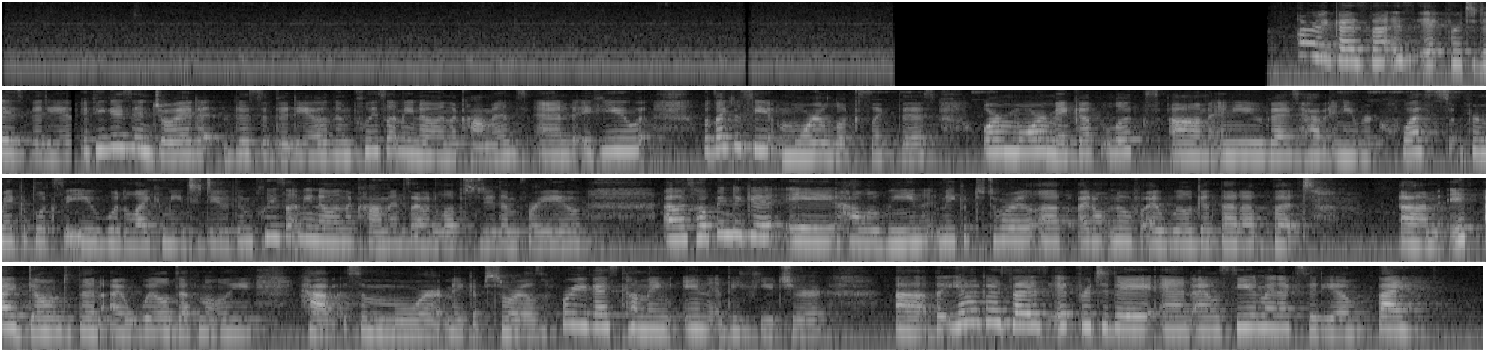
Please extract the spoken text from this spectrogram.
Alright guys, that is it for today's video. If you guys enjoyed this video, then please let me know in the comments. And if you would like to see more looks like this or more makeup looks, um, and you guys have any requests for makeup looks that you would like me to do, then please let me know in the comments. I would love to do them for you. I was hoping to get a Halloween makeup tutorial up. I don't know if I will get that up, but um, if I don't, then I will definitely have some more makeup tutorials for you guys coming in the future. Uh, but yeah, guys, that is it for today, and I will see you in my next video. Bye!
